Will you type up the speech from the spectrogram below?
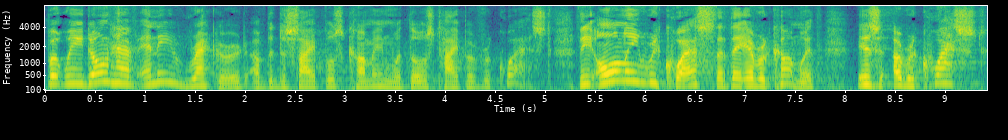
But we don't have any record of the disciples coming with those type of requests. The only request that they ever come with is a request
